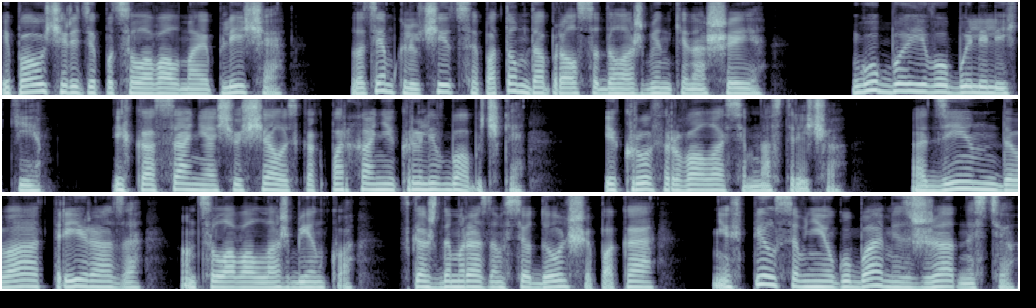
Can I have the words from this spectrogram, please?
и по очереди поцеловал мои плечи, затем ключицы, потом добрался до ложбинки на шее. Губы его были легки. Их касание ощущалось, как порхание крыльев бабочки, и кровь рвалась им навстречу. Один, два, три раза — он целовал ложбинку, с каждым разом все дольше, пока не впился в нее губами с жадностью,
